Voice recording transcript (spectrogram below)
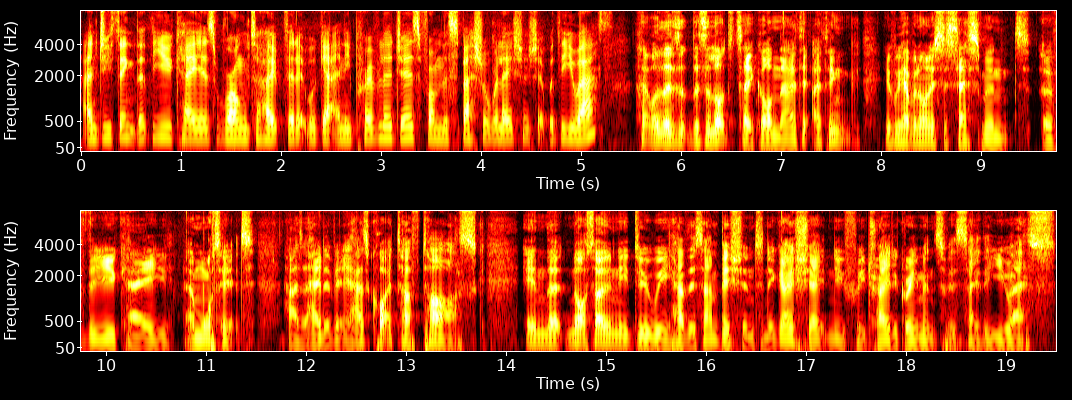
And do you think that the UK is wrong to hope that it will get any privileges from the special relationship with the US? Well, there's there's a lot to take on there. I, I think if we have an honest assessment of the UK and what it has ahead of it, it has quite a tough task. In that, not only do we have this ambition to negotiate new free trade agreements with, say, the US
